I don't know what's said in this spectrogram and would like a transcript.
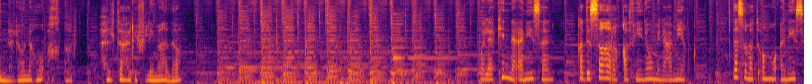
إن لونه أخضر هل تعرف لماذا؟ ولكن أنيسا قد استغرق في نوم عميق ابتسمت أم أنيس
